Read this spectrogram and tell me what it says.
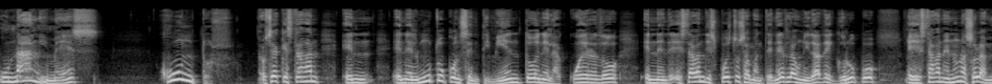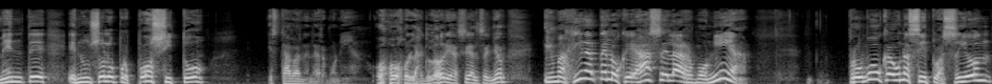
unánimes, juntos. O sea que estaban en, en el mutuo consentimiento, en el acuerdo, en estaban dispuestos a mantener la unidad de grupo, eh, estaban en una sola mente, en un solo propósito, estaban en armonía. Oh, la gloria sea al Señor. Imagínate lo que hace la armonía. Provoca una situación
